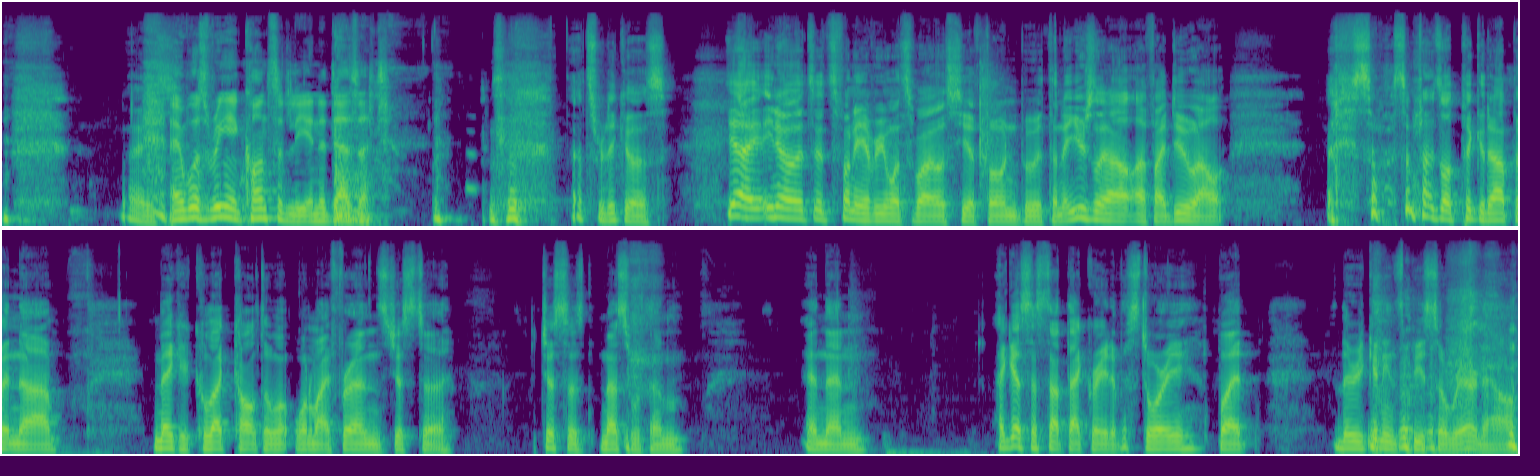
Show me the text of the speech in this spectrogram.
Nice. and it was ringing constantly in the desert. That's ridiculous. Yeah, you know, it's it's funny. Every once in a while, I'll see a phone booth, and I usually, I'll, if I do, I'll so, sometimes I'll pick it up and uh, make a collect call to one of my friends just to just to mess with them, and then I guess that's not that great of a story, but they're getting to be so rare now.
